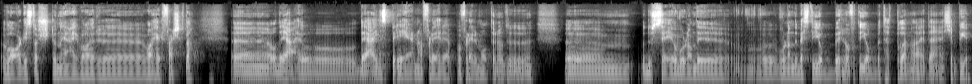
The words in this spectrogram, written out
var de største når jeg var, eh, var helt fersk. da. Eh, og det er jo det er inspirerende flere, på flere måter. Og du, eh, du ser jo hvordan de, hvordan de beste jobber, og fått jobbe tett på dem. Det er, det er kjempegøy.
